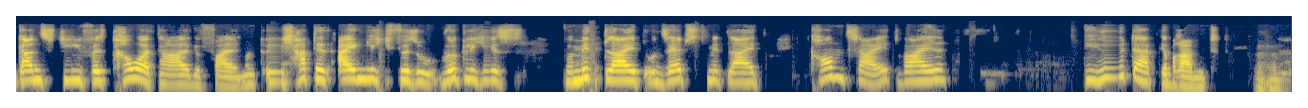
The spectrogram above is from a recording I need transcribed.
ganz tiefe Trauertal gefallen. Und ich hatte eigentlich für so wirkliches für Mitleid und Selbstmitleid kaum Zeit, weil die Hütte hat gebrannt. Mhm.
